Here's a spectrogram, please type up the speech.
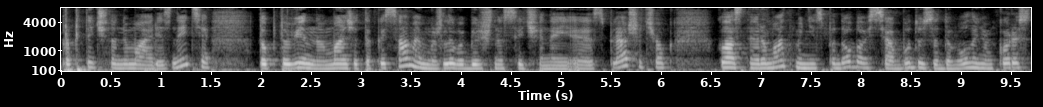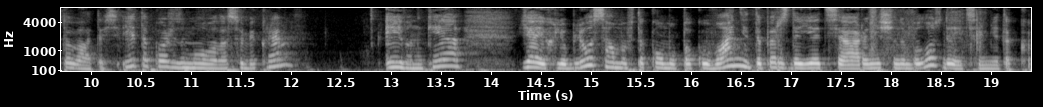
практично немає різниці. Тобто він майже такий самий, можливо, більш насичений е, з пляшечок. Класний аромат, мені сподобався, буду з задоволенням користуватись. І також замовила собі крем Avon Kea. Я їх люблю саме в такому пакуванні. Тепер, здається, раніше не було, здається, мені так.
